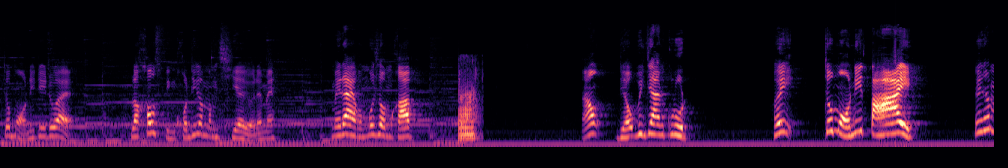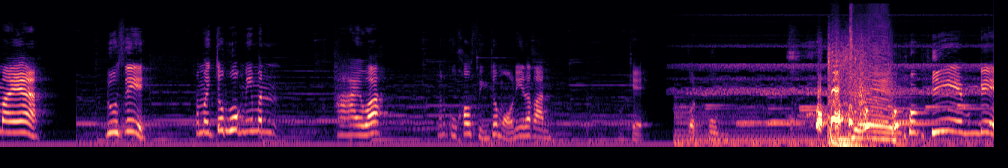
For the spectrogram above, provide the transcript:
เจ้าหมอนี่ได้ด้วย เราเข้าสิงคนที่กำลังเชียร์อยู่ได้ไหม ไม่ได้คุณผู้ชมครับ เอ้า เดี๋ยววิญญาณกรุด เฮ้ย เจ้าหมอนี่ตาย เฮ้ยทำไมอะดูสิทำไมเจ้าพวกนี้มันตายวะ งั้นกูเข้าสิงเจ้าหมอนี่แล้วกัน กดปุ่มพี่มึงดิ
